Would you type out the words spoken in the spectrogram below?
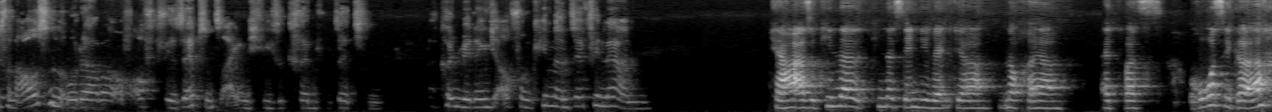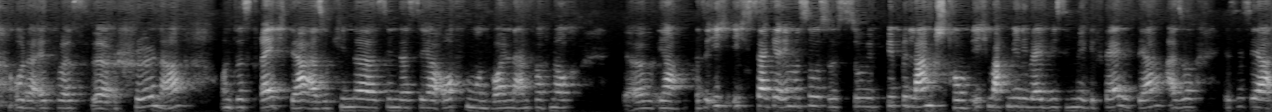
von außen oder aber auch oft wir selbst uns eigentlich diese Grenzen setzen können wir, denke ich, auch von Kindern sehr viel lernen. Ja, also Kinder, Kinder sehen die Welt ja noch äh, etwas rosiger oder etwas äh, schöner. Und du hast recht, ja, also Kinder sind da sehr offen und wollen einfach noch, äh, ja, also ich, ich sage ja immer so, ist so wie Bippe Langstrumpf, ich mache mir die Welt, wie sie mir gefällt, ja. Also es ist ja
